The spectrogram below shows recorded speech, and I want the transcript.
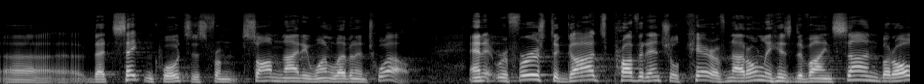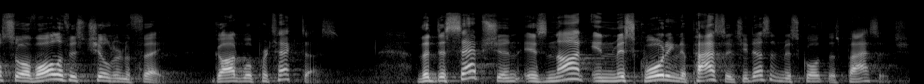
uh, that Satan quotes is from Psalm 91, 11 and 12. And it refers to God's providential care of not only His divine Son, but also of all of His children of faith. God will protect us. The deception is not in misquoting the passage. He doesn't misquote this passage.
